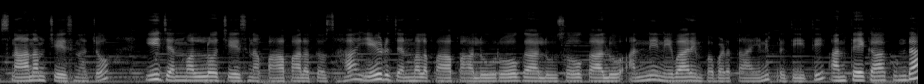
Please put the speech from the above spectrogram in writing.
స్నానం చేసినచో ఈ జన్మల్లో చేసిన పాపాలతో సహా ఏడు జన్మల పాపాలు రోగాలు శోకాలు అన్నీ నివారింపబడతాయని ప్రతీతి. అంతేకాకుండా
